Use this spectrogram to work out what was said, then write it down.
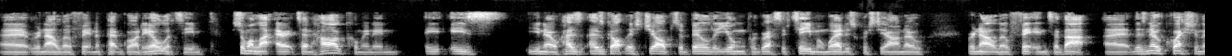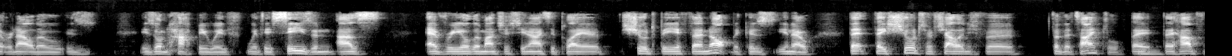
uh, Ronaldo fit in a Pep Guardiola team. Someone like Erik Ten Hag coming in is, you know, has has got this job to build a young progressive team. And where does Cristiano Ronaldo fit into that? Uh, there's no question that Ronaldo is is unhappy with with his season, as every other Manchester United player should be if they're not, because you know they they should have challenged for for the title. They they have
